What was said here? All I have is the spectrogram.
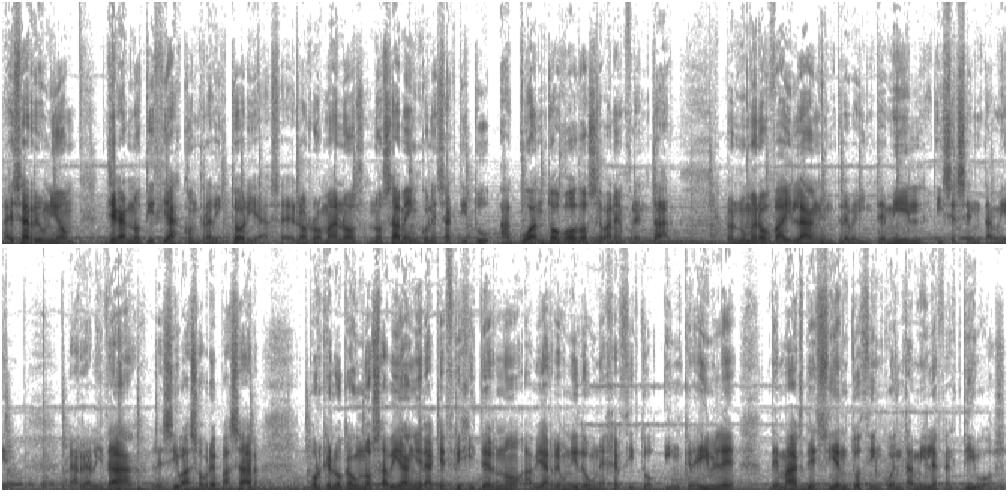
A esa reunión llegan noticias contradictorias. Eh, los romanos no saben con exactitud a cuántos godos se van a enfrentar. Los números bailan entre 20.000 y 60.000. La realidad les iba a sobrepasar porque lo que aún no sabían era que Frigiterno había reunido un ejército increíble de más de 150.000 efectivos.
